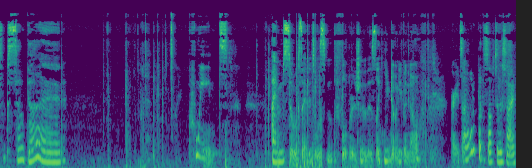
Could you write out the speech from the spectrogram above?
This looks so good. Queens. I am so excited to listen to the full version of this. Like, you don't even know. Alright, so I'm going to put this off to the side.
